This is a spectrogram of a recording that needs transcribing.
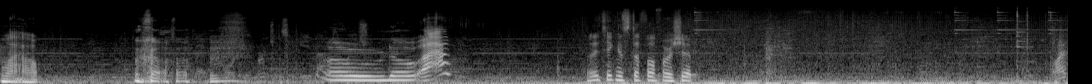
Wow. oh no. Ah! Are they taking stuff off our ship? What?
